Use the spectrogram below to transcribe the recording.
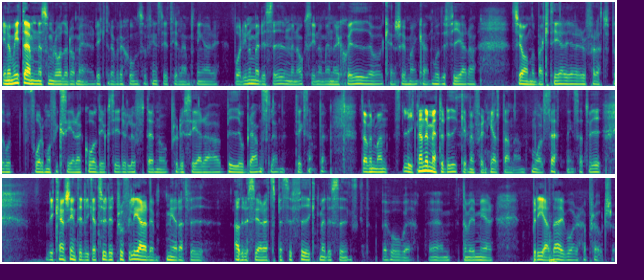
Inom mitt ämnesområde då med riktad evolution så finns det tillämpningar både inom medicin men också inom energi och kanske man kan modifiera cyanobakterier för att få dem att fixera koldioxid i luften och producera biobränslen till exempel. Då använder man liknande metodiker men för en helt annan målsättning. Så att vi, vi kanske inte är lika tydligt profilerade med att vi adresserar ett specifikt medicinskt behov eh, utan vi är mer breda i vår approach.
